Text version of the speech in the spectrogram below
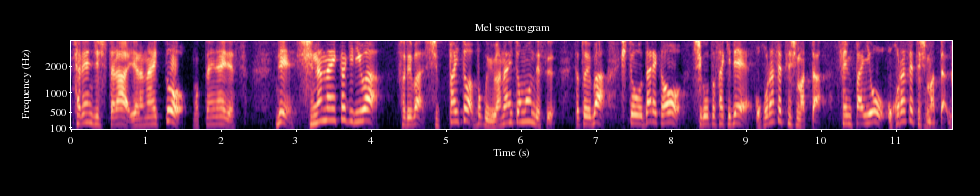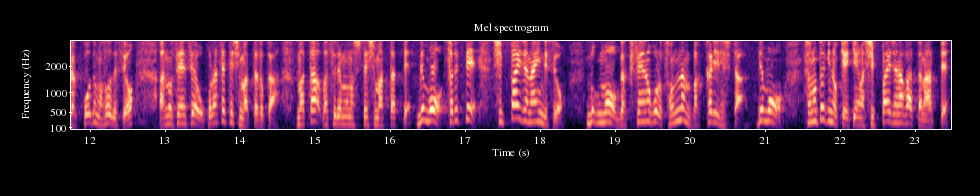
チャレンジしたらやらないともったいないです。で死なない限りはそれは失敗とは僕言わないと思うんです。例えば人を誰かを仕事先で怒らせてしまった。先輩を怒らせてしまった。学校でもそうですよ。あの先生を怒らせてしまったとかまた忘れ物してしまったって。でもそれって失敗じゃないんですよ。僕も学生の頃そんなんばっかりでした。でもその時の経験は失敗じゃなかったなって。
